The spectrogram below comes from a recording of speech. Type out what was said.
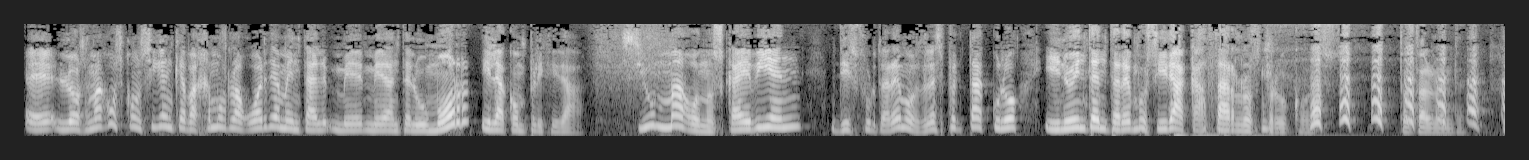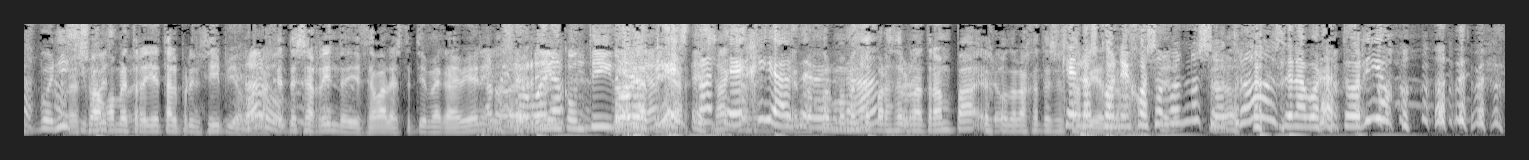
Eh, los magos consiguen que bajemos la guardia mental- me- mediante el humor y la complicidad. Si un mago nos cae bien, disfrutaremos del espectáculo y no intentaremos ir a cazar los trucos. Totalmente. Es Por buenísimo. eso hago esto, ¿eh? metralleta al principio. Claro. La gente se rinde y dice, vale, este tío me cae bien. Claro, y se me- Pero ríen bueno, contigo. pero qué estrategias, el mejor momento para hacer una trampa es cuando la gente se Que está los riendo. conejos somos nosotros, de laboratorio. De verdad.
